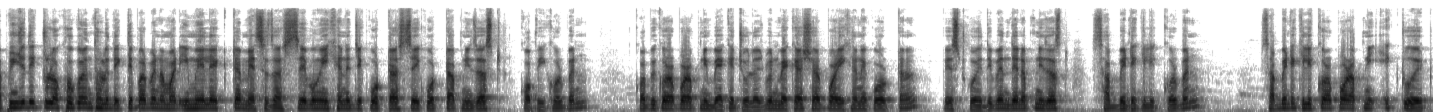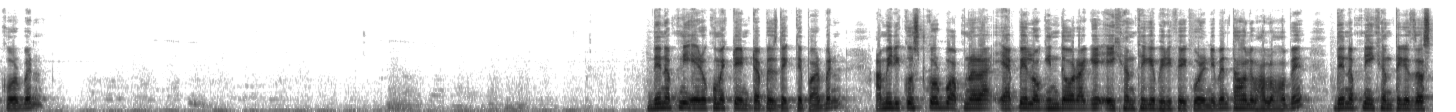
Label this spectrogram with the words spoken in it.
আপনি যদি একটু লক্ষ্য করেন, তাহলে দেখতে পারবেন আমার ইমেলে একটা মেসেজ আসছে এবং এখানে যে কোডটা আসছে, এই কোডটা আপনি জাস্ট কপি করবেন। কপি করার পর আপনি ব্যাকে চলে আসবেন। ব্যাকে আসার পর এখানে কোডটা পেস্ট করে দেবেন। দেন আপনি জাস্ট সাবমিটে ক্লিক করবেন। সাবমিটে ক্লিক করার পর আপনি একটু ওয়েট করবেন। দেন আপনি এরকম একটা ইন্টারফেস দেখতে পারবেন। আমি রিকোয়েস্ট করব আপনারা অ্যাপে লগ ইন দেওয়ার আগে এইখান থেকে ভেরিফাই করে নেবেন, তাহলে ভালো হবে। দেন আপনি এখান থেকে জাস্ট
